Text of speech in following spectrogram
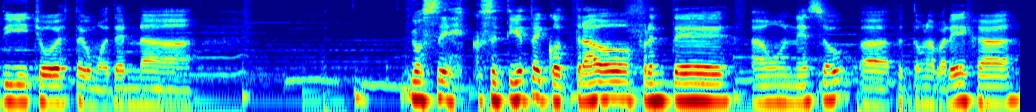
dicho, esta como eterna no sé, sentimiento encontrado frente a un eso, a- frente a una pareja.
